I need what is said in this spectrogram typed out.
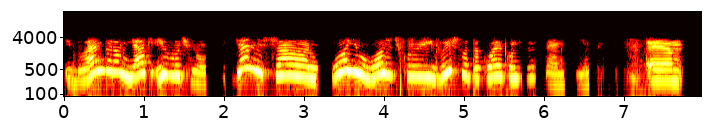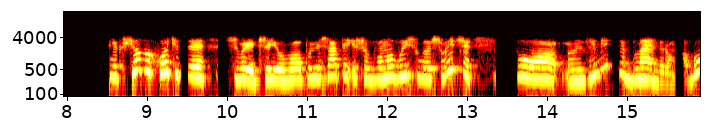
і блендером, як і вручну. Я мішала рукою, ложечкою і вийшло такої консистенції. Е, якщо ви хочете швидше його помішати і щоб воно вийшло швидше, то е, зробіть це блендером. Або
